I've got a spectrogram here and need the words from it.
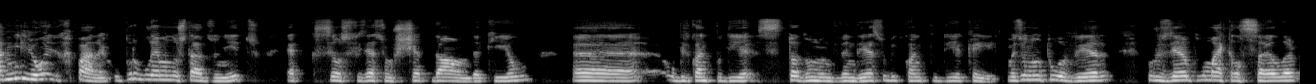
há milhões. Reparem, o problema nos Estados Unidos é que se eles fizessem um shutdown daquilo, uh, o Bitcoin podia, se todo mundo vendesse, o Bitcoin podia cair. Mas eu não estou a ver, por exemplo, o Michael Saylor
